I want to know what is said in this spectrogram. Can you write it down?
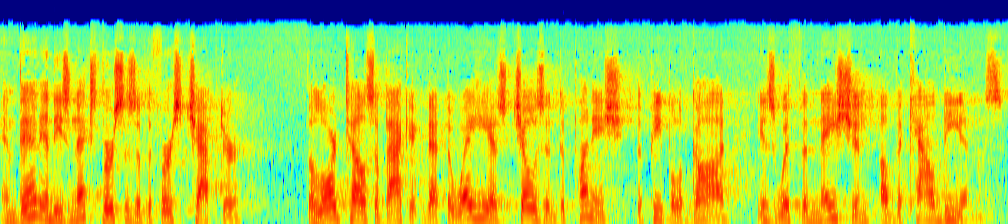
And then in these next verses of the first chapter, the Lord tells Habakkuk that the way he has chosen to punish the people of God is with the nation of the Chaldeans.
